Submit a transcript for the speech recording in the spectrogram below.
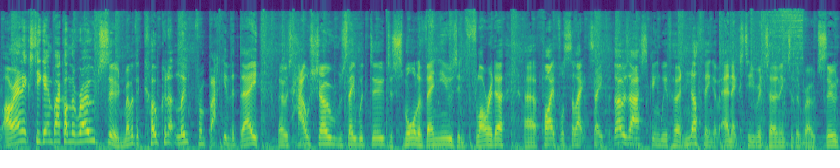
NXT getting back on the road soon. Remember the Coconut Loop from back in the day? Those house shows they would do to smaller venues in Florida. Uh, Fightful Select say for those asking, we've heard nothing of NXT returning to the road soon,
